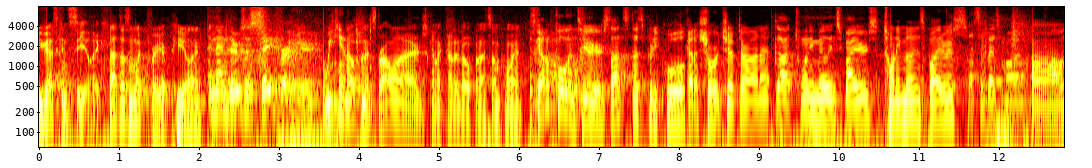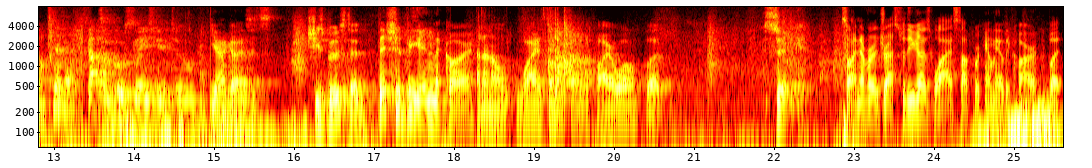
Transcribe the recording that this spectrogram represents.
you guys can see like, that doesn't look very appealing. And then there's a safe right here. We can't open it. Raul and I are just gonna cut it open at some point. It's got a full interior, so that's that's pretty cool. Got a short shifter on it. Got 20 million spiders. 20 million spiders. That's the best mod. Um, It's got some boost gauge here too. yeah, guys, it's she's boosted. This should be in the car. I don't know why it's on the side of the firewall, but sick. So I never addressed with you guys why I stopped working on the other car, but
